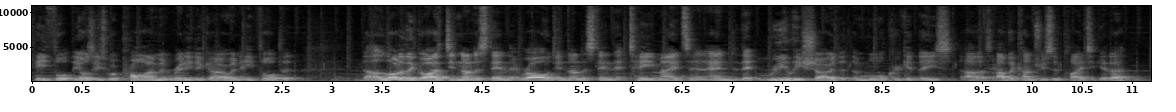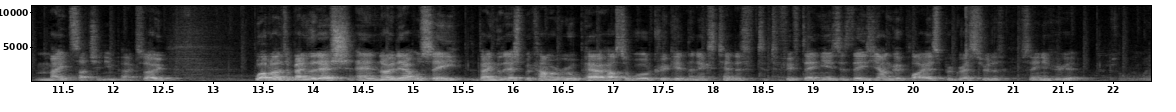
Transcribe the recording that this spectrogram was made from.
he thought the Aussies were prime and ready to go, and he thought that a lot of the guys didn't understand their role, didn't understand their teammates, and, and that really showed that the more cricket these uh, other countries had played together made such an impact. So, well done to Bangladesh, and no doubt we'll see Bangladesh become a real powerhouse of world cricket in the next 10 to, to 15 years as these younger players progress through to senior cricket. Absolutely.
